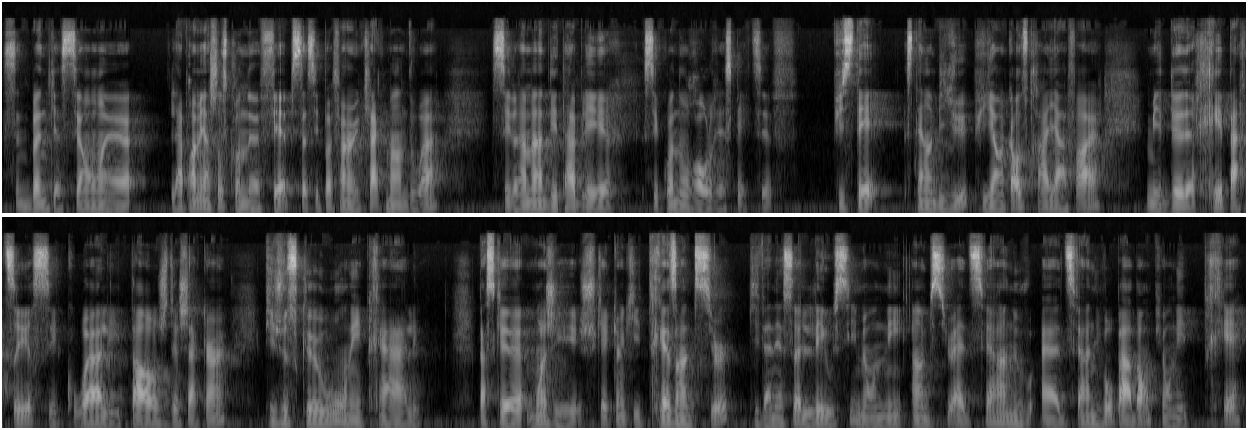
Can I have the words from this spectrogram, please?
C'est une bonne question. la première chose qu'on a fait, puis ça s'est pas fait un claquement de doigts, c'est vraiment d'établir c'est quoi nos rôles respectifs. Puis c'était ambigu, puis il y a encore du travail à faire, mais de répartir c'est quoi les tâches de chacun puis jusqu'où on est prêt à aller. Parce que moi, je suis quelqu'un qui est très ambitieux, puis Vanessa l'est aussi, mais on est ambitieux à différents, niveaux, à différents niveaux, pardon, puis on est prêt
